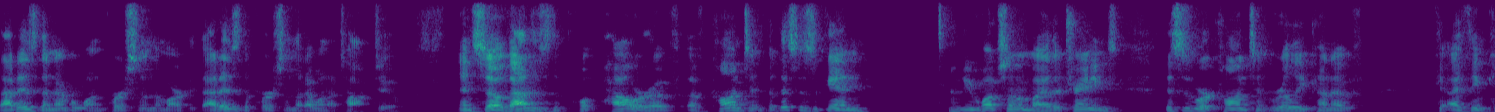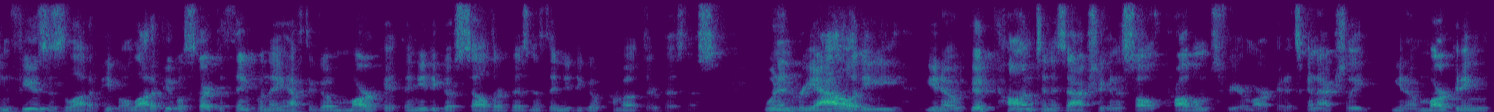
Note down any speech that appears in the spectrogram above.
that is the number one person in the market. That is the person that I want to talk to. And so that is the power of, of content. But this is, again, if you watch some of my other trainings, this is where content really kind of I think confuses a lot of people. A lot of people start to think when they have to go market, they need to go sell their business, they need to go promote their business. When in reality, you know, good content is actually going to solve problems for your market. It's going to actually, you know, marketing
